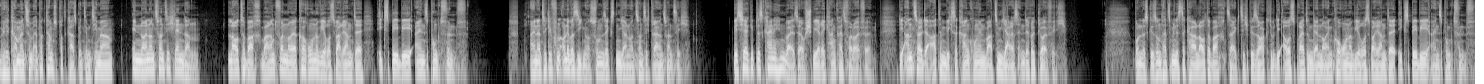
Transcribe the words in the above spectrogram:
Willkommen zum Epoch Times Podcast mit dem Thema In 29 Ländern. Lauterbach warnt vor neuer Coronavirus-Variante XBB 1.5. Ein Artikel von Oliver Signus vom 6. Januar 2023. Bisher gibt es keine Hinweise auf schwere Krankheitsverläufe. Die Anzahl der Atemwegserkrankungen war zum Jahresende rückläufig. Bundesgesundheitsminister Karl Lauterbach zeigt sich besorgt über die Ausbreitung der neuen Coronavirus-Variante XBB 1.5.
